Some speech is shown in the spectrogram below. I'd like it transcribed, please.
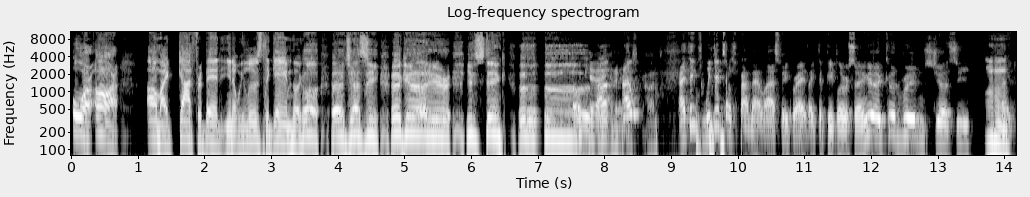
or, or, oh my God forbid, you know, we lose the game. They're like, oh, uh, Jesse, uh, get out of here. You stink. Uh, okay. Uh, I- I think we did touch upon that last week, right? Like the people who were saying, "Yeah, good riddance, Jesse." mhm. Like,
